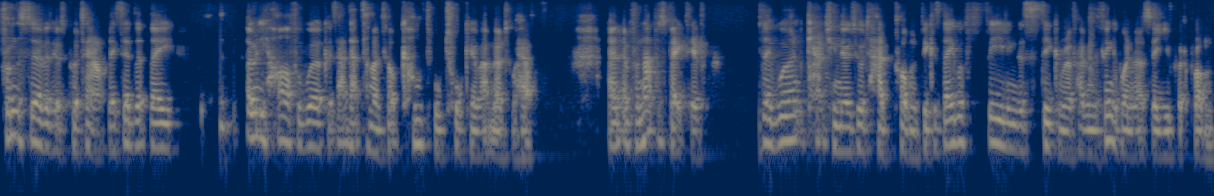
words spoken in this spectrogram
from the survey that was put out, they said that they only half of workers at that time felt comfortable talking about mental health. And, and from that perspective, they weren't catching those who had had problems because they were feeling the stigma of having the finger pointed out, say you've got a problem.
